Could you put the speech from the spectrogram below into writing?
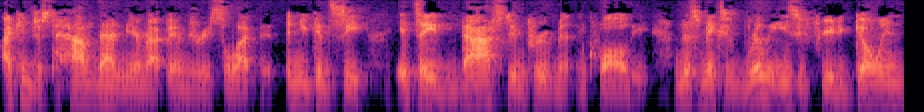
I can just have that Nearmap imagery selected. And you can see it's a vast improvement in quality. And this makes it really easy for you to go in,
